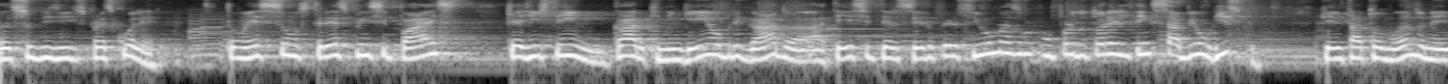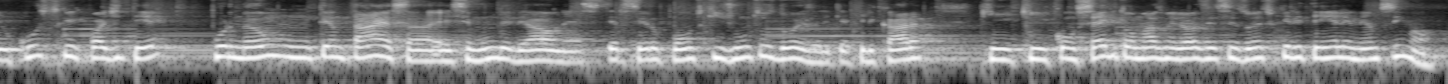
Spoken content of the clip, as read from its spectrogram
uh, subsídios para escolher. Então esses são os três principais que a gente tem, claro que ninguém é obrigado a, a ter esse terceiro perfil, mas o, o, produtor ele tem que saber o risco que ele está tomando né, e o custo que pode ter por não tentar essa, esse mundo ideal, né? Esse terceiro ponto que junta os dois, ali, que é aquele cara que, que consegue tomar as melhores decisões porque ele tem elementos em mão.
